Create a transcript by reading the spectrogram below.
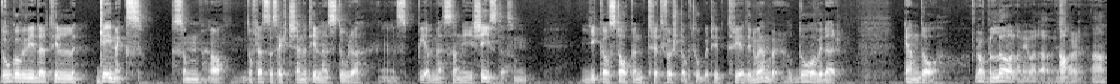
Då går vi vidare till GameX. Som ja, de flesta säkert känner till den här stora eh, spelmässan i Kista som gick av stapeln 31 oktober till 3 november. Och då var vi där en dag. Det var på lördagen vi var där, visst Ja. var det? Ja.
